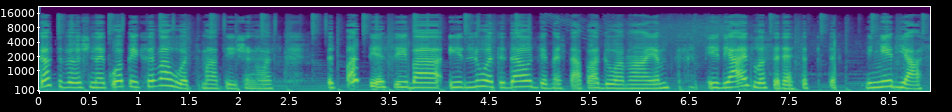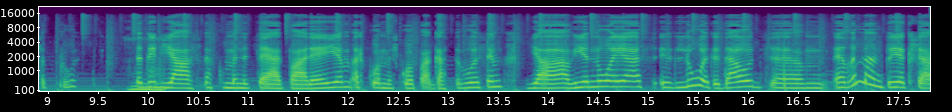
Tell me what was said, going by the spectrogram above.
gatavošanai kopīgs ar valodas mācīšanos. Bet patiesībā ir ļoti daudz, ja mēs tā padomājam. Ir jāizlasa recepte, viņi ir jāsaprot. Tad ir mhm. jāsakomunicē ar pārējiem, ar ko mēs kopā gatavosim. Jāvienojās, ir ļoti daudz um, elementu iekšā.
